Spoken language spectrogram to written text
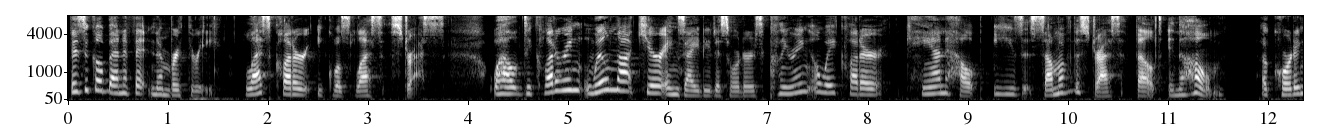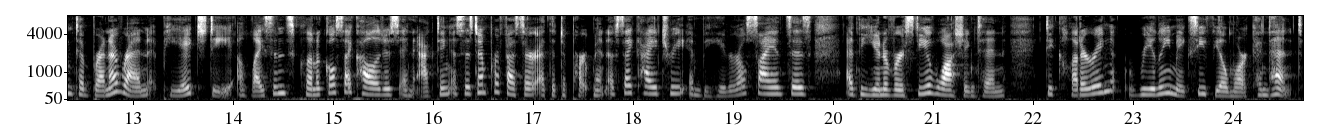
Physical benefit number three less clutter equals less stress. While decluttering will not cure anxiety disorders, clearing away clutter can help ease some of the stress felt in the home. According to Brenna Renn, PhD, a licensed clinical psychologist and acting assistant professor at the Department of Psychiatry and Behavioral Sciences at the University of Washington, decluttering really makes you feel more content.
